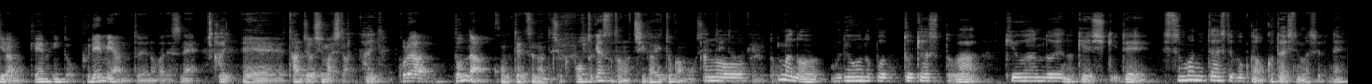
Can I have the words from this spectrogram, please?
明の経営のヒントプレミアムというのがですね、はいえー誕生しました。はいこれはどんなコンテンツなんでしょうか？ポッドキャストとの違いとかも教あえていただのけると。、今の無料のポッドキャストは Q&A の形式で質問に対して僕がお答えしてますよね。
